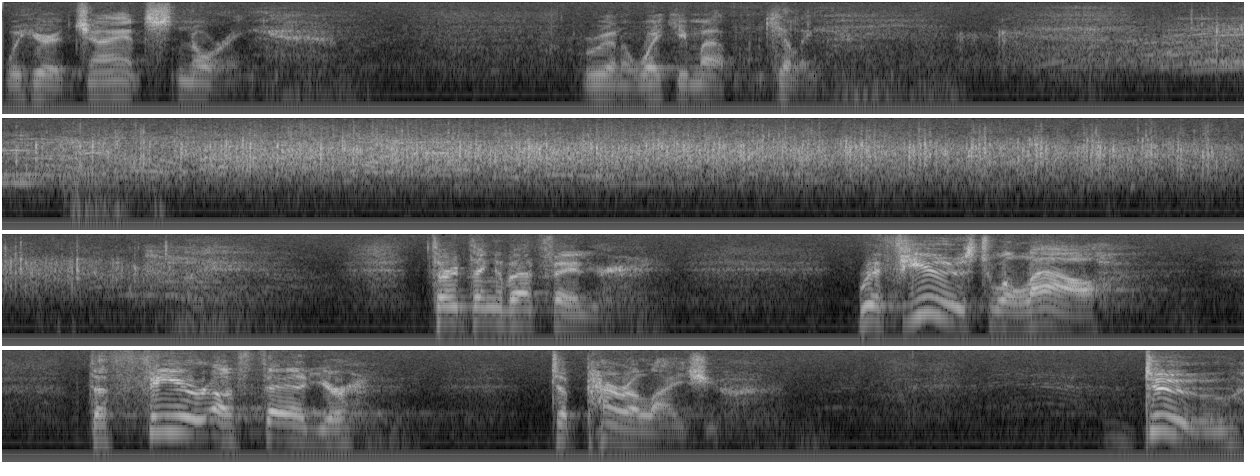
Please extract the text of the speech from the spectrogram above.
We hear a giant snoring. We're going to wake him up and kill him. Third thing about failure refuse to allow the fear of failure to paralyze you. Do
